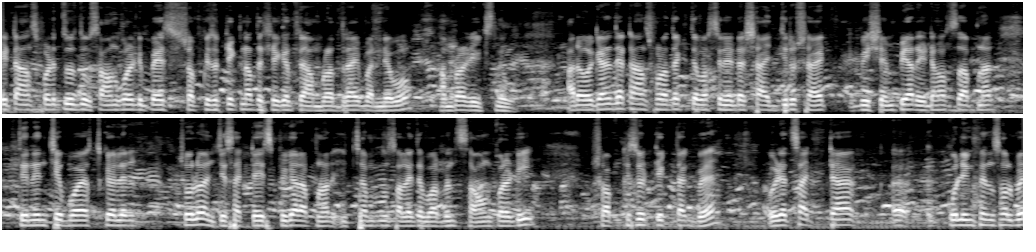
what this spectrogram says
এই ট্রান্সফারে তো সাউন্ড কোয়ালিটি বেস সব কিছু ঠিক না, তো সেক্ষেত্রে আমরা ড্রাইভার নেব, আমরা রিস্ক নেব। আর ওইখানে যে ট্রান্সফার দেখতে পাচ্ছেন, এটা ষাট জিরো ষাট, বিশ এম্পিয়ার এটা হচ্ছে আপনার তিন ইঞ্চি বয়স স্কেলের ষোলো ইঞ্চি চারটে স্পিকার আপনার ইচ্ছা মতো চালাইতে পারবেন সাউন্ড কোয়ালিটি সব কিছু ঠিক থাকবে। ওইটা চারটা কুলিং ফ্যান চলবে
